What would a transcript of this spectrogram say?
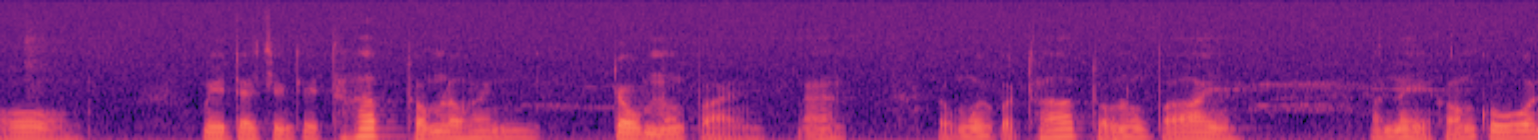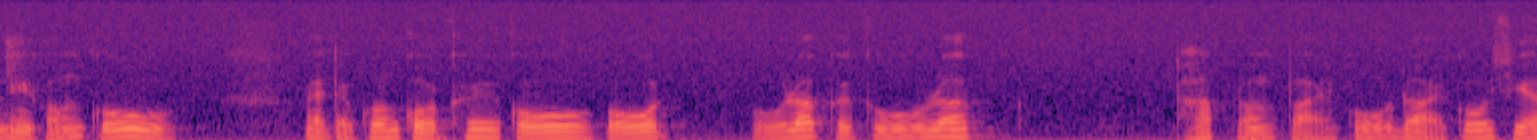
โอ้ มีแต่สิ่งที่ทับถมเราให้จมลงไปนะสมมติก็ทับถมลงไปอันนี้ของกูอันนี้ของกู แม้แต่ความโกรธคือกูโกรธกูรักคือกูรักทับลงไปกูด้กูเสีย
